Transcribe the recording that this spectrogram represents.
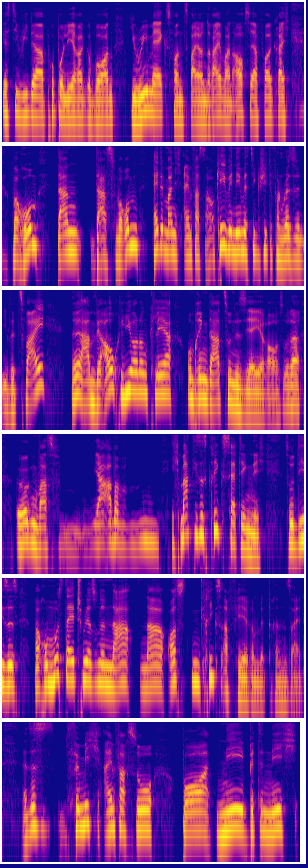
ist die wieder populärer geworden. Die Remakes von 2 und 3 waren auch sehr erfolgreich. Warum dann das? Warum hätte man nicht einfach sagen, okay, wir nehmen jetzt die Geschichte von Resident Evil 2, ne, haben wir auch Leon und Claire und bringen dazu eine Serie raus oder irgendwas. Ja, aber ich mag dieses Kriegssetting nicht. So dieses, warum muss da jetzt schon wieder so eine nah Nahosten-Kriegsaffäre mit drin sein? Das ist für mich einfach so, boah, nee, bitte nicht,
